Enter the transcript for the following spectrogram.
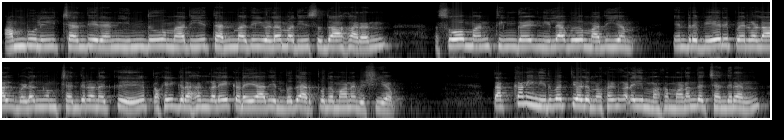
அம்புலி சந்திரன் இந்து மதி தன்மதி இளமதி சுதாகரன் சோமன் திங்கள் நிலவு மதியம் என்று வேறு பெயர்களால் விளங்கும் சந்திரனுக்கு பகை கிரகங்களே கிடையாது என்பது அற்புதமான விஷயம். தக்கனின் இருபத்தி ஏழு மகன்களையும் மக மணந்த சந்திரன்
